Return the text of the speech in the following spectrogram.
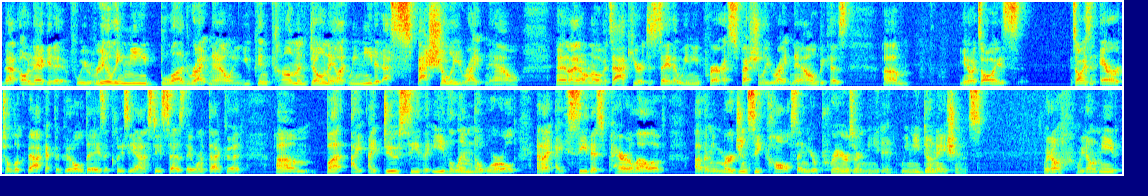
that O negative. We really need blood right now, and you can come and donate. Like, we need it especially right now. And I don't know if it's accurate to say that we need prayer especially right now because, um, you know, it's always it's always an error to look back at the good old days. Ecclesiastes says they weren't that good. Um, but I, I do see the evil in the world, and I, I see this parallel of, of an emergency call saying your prayers are needed. We need donations. We don't we don't need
